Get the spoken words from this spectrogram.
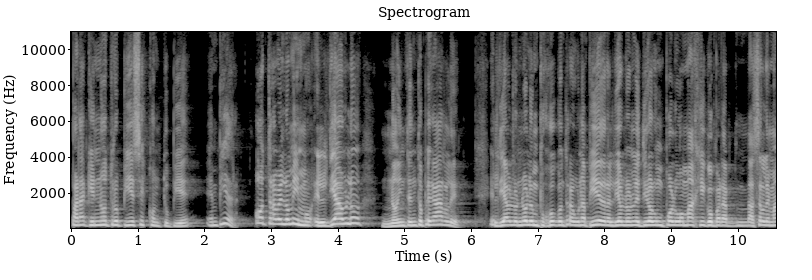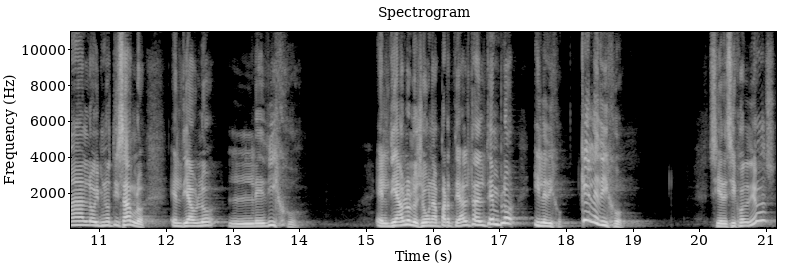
para que no tropieces con tu pie en piedra. Otra vez lo mismo, el diablo no intentó pegarle, el diablo no lo empujó contra alguna piedra, el diablo no le tiró algún polvo mágico para hacerle mal o hipnotizarlo. El diablo le dijo, el diablo lo llevó a una parte alta del templo y le dijo, ¿qué le dijo? Si eres hijo de Dios,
